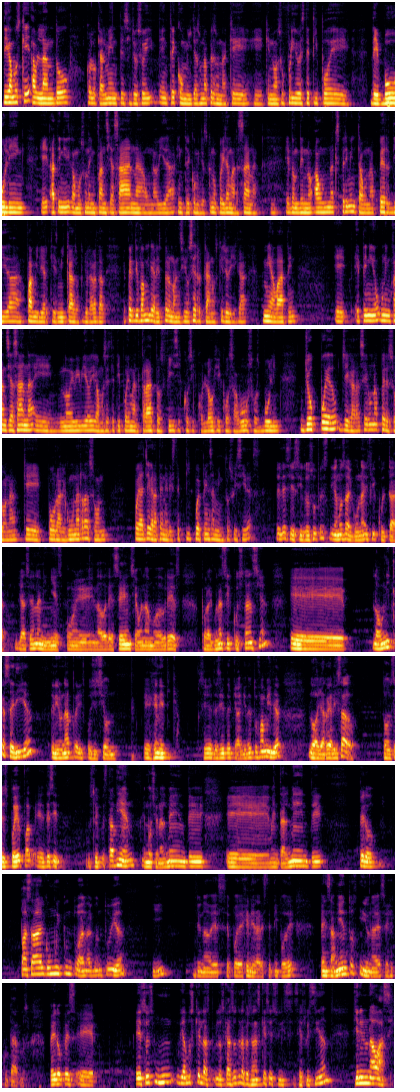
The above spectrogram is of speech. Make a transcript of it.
digamos que hablando coloquialmente, si yo soy, entre comillas, una persona que, eh, que no ha sufrido este tipo de, de bullying, eh, ha tenido, digamos, una infancia sana, una vida, entre comillas, que uno puede llamar sana, es donde no, aún no ha experimentado una pérdida familiar, que es mi caso, que yo la verdad he perdido familiares, pero no han sido cercanos que yo diga me abaten. Eh, he tenido una infancia sana, eh, no he vivido, digamos, este tipo de maltratos físicos, psicológicos, abusos, bullying. yo puedo llegar a ser una persona que por alguna razón pueda llegar a tener este tipo de pensamientos suicidas? Es decir, si tú sufres, digamos, alguna dificultad, ya sea en la niñez o en la adolescencia o en la madurez, por alguna circunstancia, eh, la única sería tener una predisposición eh, genética, ¿sí? es decir, de que alguien de tu familia lo haya realizado. Entonces, puede, es decir, usted está bien emocionalmente, eh, mentalmente, pero pasa algo muy puntual, algo en tu vida, y de una vez se puede generar este tipo de pensamientos y de una vez ejecutarlos. Pero pues eh, eso es, digamos que los casos de las personas que se, se, suicidan tienen una base,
